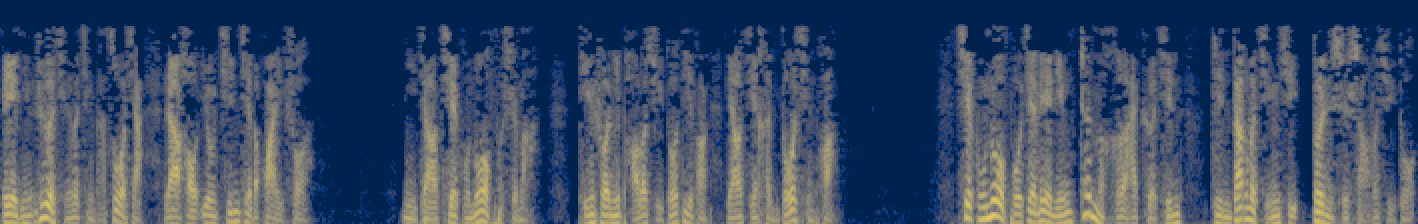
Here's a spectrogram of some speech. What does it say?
列宁热情的请他坐下，然后用亲切的话语说：“你叫切库诺夫是吗？听说你跑了许多地方，了解很多情况。”切库诺夫见列宁这么和蔼可亲，紧张的情绪顿时少了许多。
